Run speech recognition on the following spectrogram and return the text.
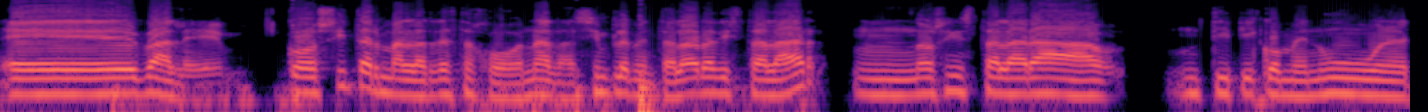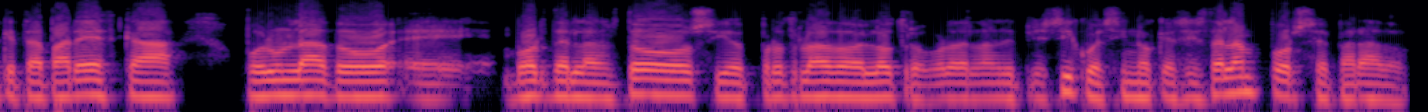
Eh, vale, cositas malas de este juego. Nada, simplemente a la hora de instalar, mm, no se instalará un típico menú en el que te aparezca por un lado eh, Borderlands 2 y por otro lado el otro Borderlands de Pre-Sequel, sino que se instalan por separado.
